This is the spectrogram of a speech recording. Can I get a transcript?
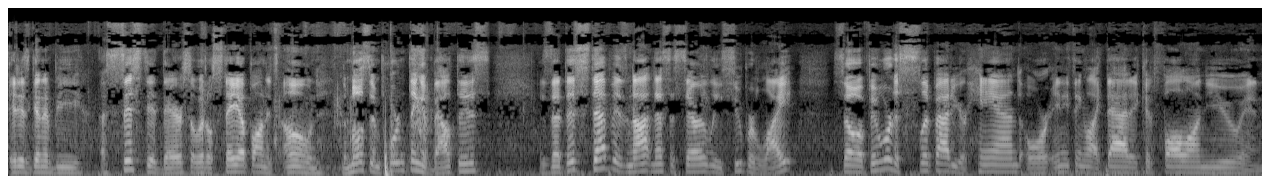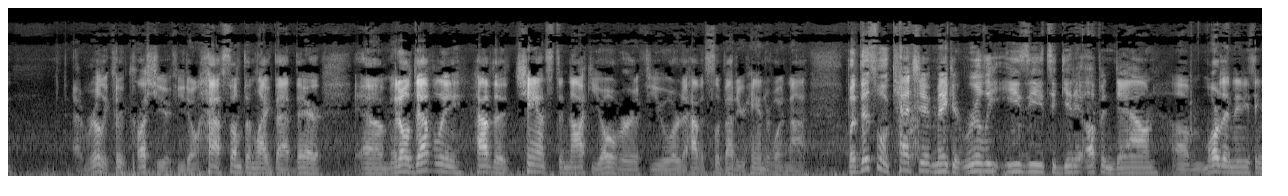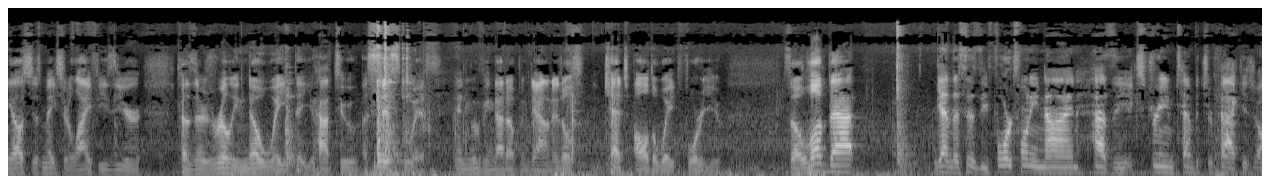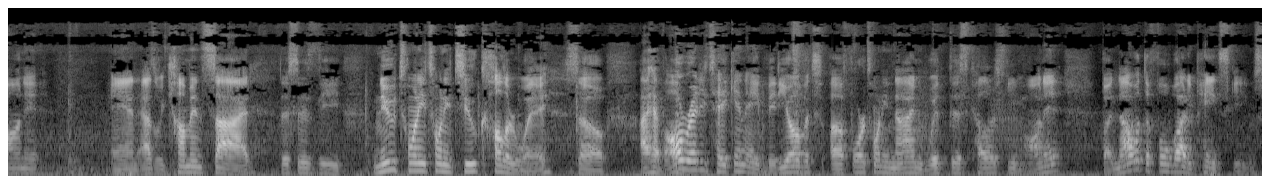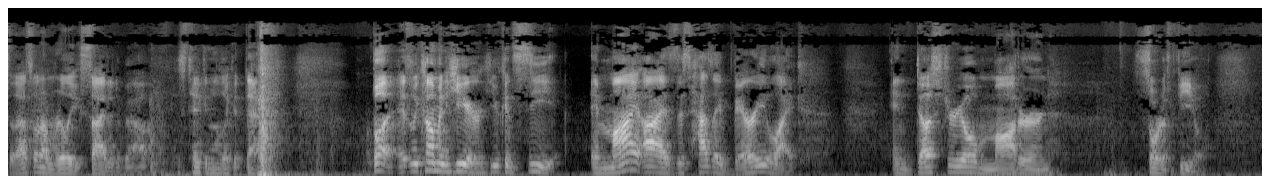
it is gonna be assisted there, so it'll stay up on its own. The most important thing about this is that this step is not necessarily super light. So if it were to slip out of your hand or anything like that, it could fall on you and really could crush you if you don't have something like that there. Um, it'll definitely have the chance to knock you over if you were to have it slip out of your hand or whatnot. But this will catch it, make it really easy to get it up and down. Um, more than anything else, just makes your life easier because there's really no weight that you have to assist with in moving that up and down. It'll catch all the weight for you. So love that. Again, this is the 429, has the extreme temperature package on it. And as we come inside, this is the new 2022 colorway. So I have already taken a video of its uh, 429 with this color scheme on it, but not with the full body paint scheme. So that's what I'm really excited about, is taking a look at that. But as we come in here, you can see in my eyes, this has a very like industrial modern sort of feel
